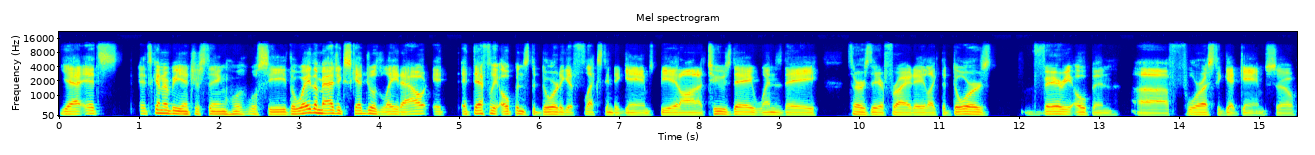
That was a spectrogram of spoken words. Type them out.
yeah, it's it's going to be interesting. We'll, we'll see. The way the Magic schedule is laid out, it it definitely opens the door to get flexed into games, be it on a Tuesday, Wednesday, Thursday, or Friday. Like the doors very open uh, for us to get games. So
